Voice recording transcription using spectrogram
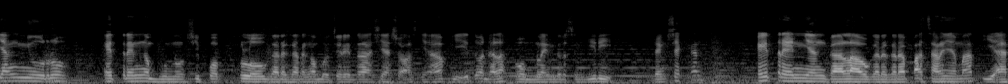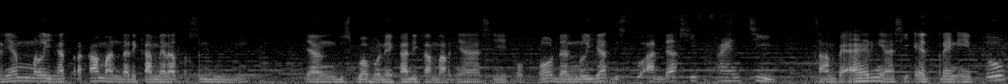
yang nyuruh Etren ngebunuh si Poplo gara-gara ngebocorin rahasia soal Avi itu adalah Homelander sendiri. Brengsek kan? Etren yang galau gara-gara pacarnya mati akhirnya melihat rekaman dari kamera tersembunyi yang di sebuah boneka di kamarnya si Poplo dan melihat di situ ada si Frenchy. Sampai akhirnya si Etren itu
